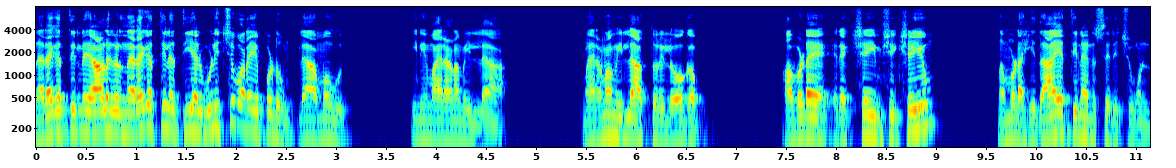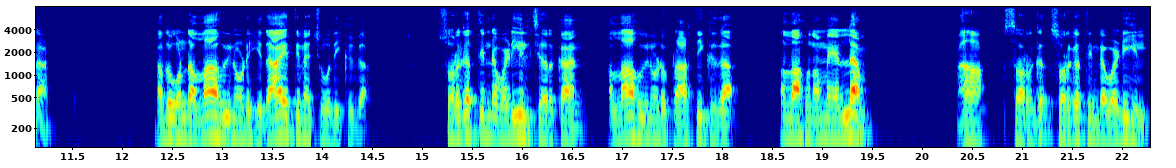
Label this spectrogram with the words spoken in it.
നരകത്തിന്റെ ആളുകൾ നരകത്തിലെത്തിയാൽ വിളിച്ചു പറയപ്പെടും ലാ മൗത്ത്. ഇനി മരണമില്ല. മരണമില്ലാത്തൊരു ലോകം. അവിടെ രക്ഷയും ശിക്ഷയും നമ്മുടെ ഹിദായത്തിനനുസരിച്ചുകൊണ്ടാണ് അതുകൊണ്ട് അള്ളാഹുവിനോട് ഹിതായത്തിനെ ചോദിക്കുക. സ്വർഗത്തിന്റെ വഴിയിൽ ചേർക്കാൻ അള്ളാഹുവിനോട് പ്രാർത്ഥിക്കുക. അള്ളാഹു നമ്മയെല്ലാം ആ സ്വർഗ സ്വർഗത്തിന്റെ വഴിയിൽ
